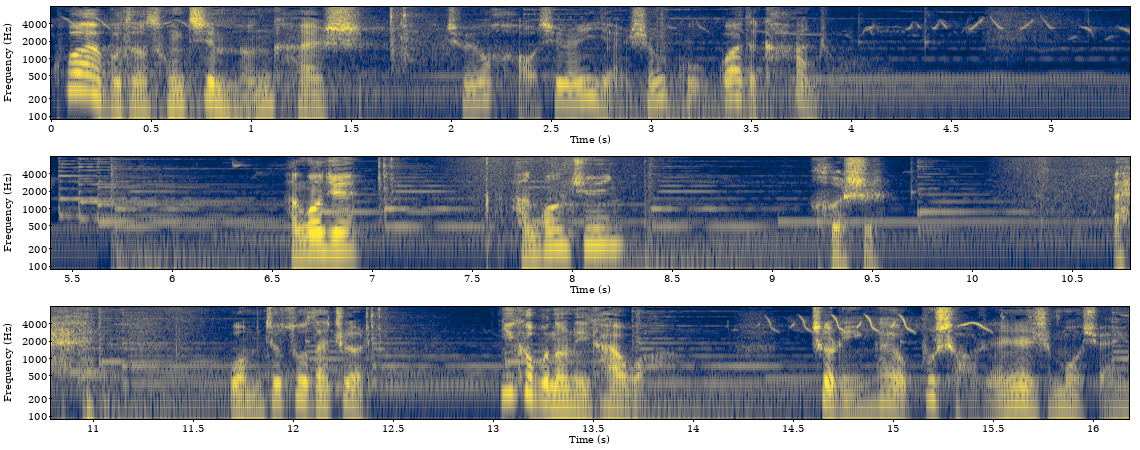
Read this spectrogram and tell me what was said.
怪不得从进门开始就有好些人眼神古怪的看着我。韩光君，韩光君，何事？哎，我们就坐在这里，你可不能离开我。这里应该有不少人认识莫玄羽，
